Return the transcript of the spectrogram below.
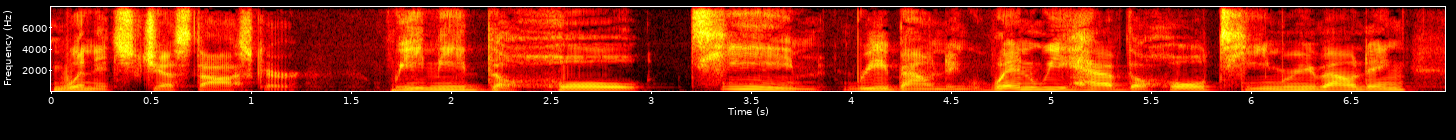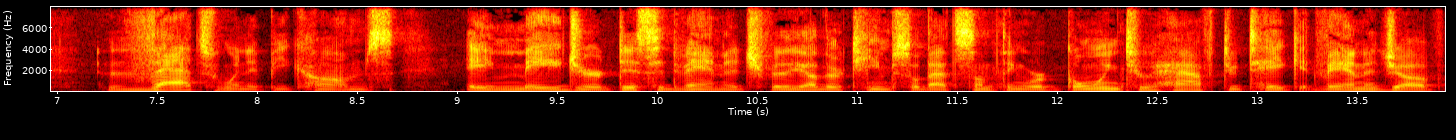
when it's just Oscar. We need the whole team rebounding. When we have the whole team rebounding, that's when it becomes a major disadvantage for the other team. So that's something we're going to have to take advantage of.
